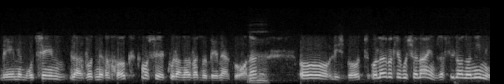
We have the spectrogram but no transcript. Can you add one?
אם הם רוצים לעבוד מרחוק, כמו שכולנו עבדנו בימי הקורונה, או לשבות, או לעבוד לירושלים, זה אפילו אנונימי.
